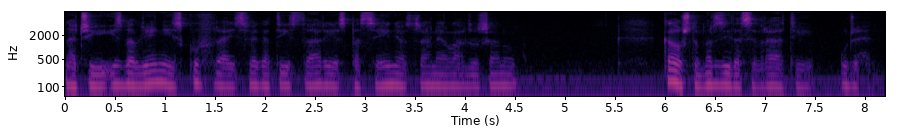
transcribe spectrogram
Znači, izbavljenje iz kufra i svega tih stvari je spasenje od strane Allah Đelšanu, kao što mrzi da se vrati u džehen.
